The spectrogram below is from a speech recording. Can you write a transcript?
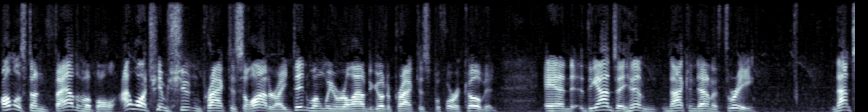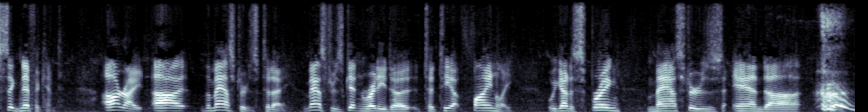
almost unfathomable. I watch him shoot in practice a lot, or I did when we were allowed to go to practice before COVID. And the odds of him knocking down a three not significant. All right, uh, the Masters today. Masters getting ready to, to tee up finally. We got a spring Masters, and uh,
